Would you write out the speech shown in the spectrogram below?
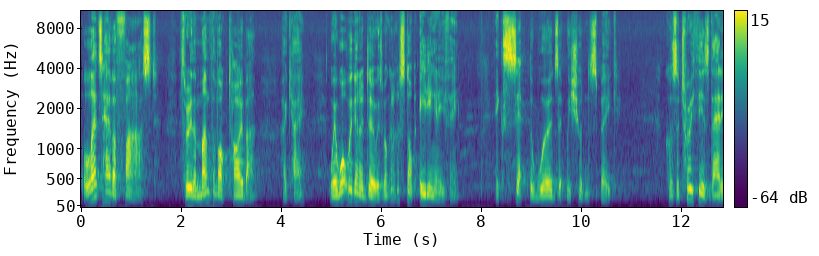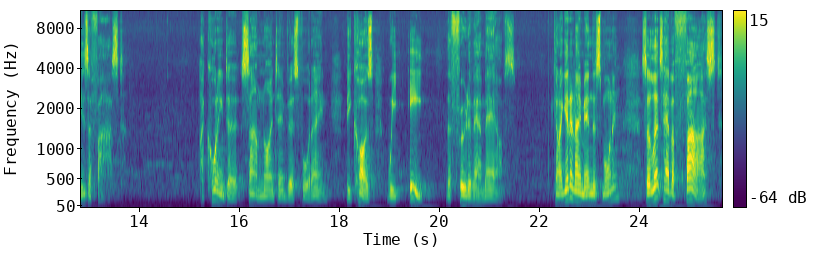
Let's have a fast through the month of October, okay? Where what we're going to do is we're going to stop eating anything except the words that we shouldn't speak. Because the truth is, that is a fast. According to Psalm 19, verse 14, because we eat the fruit of our mouths. Can I get an amen this morning? So let's have a fast.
